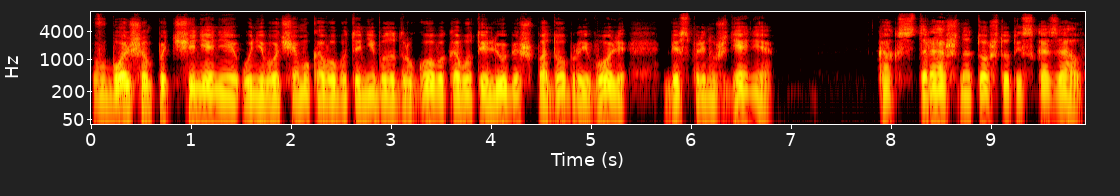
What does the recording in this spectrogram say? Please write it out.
в большем подчинении у него, чем у кого бы то ни было другого, кого ты любишь по доброй воле, без принуждения. Как страшно то, что ты сказал,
